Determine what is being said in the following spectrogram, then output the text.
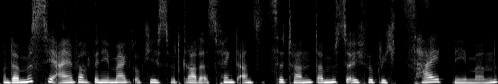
Und da müsst ihr einfach, wenn ihr merkt, okay, es wird gerade, es fängt an zu zittern, dann müsst ihr euch wirklich Zeit nehmen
